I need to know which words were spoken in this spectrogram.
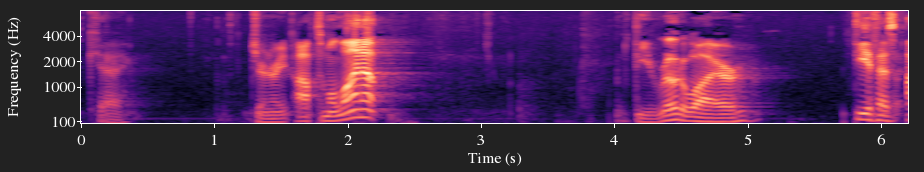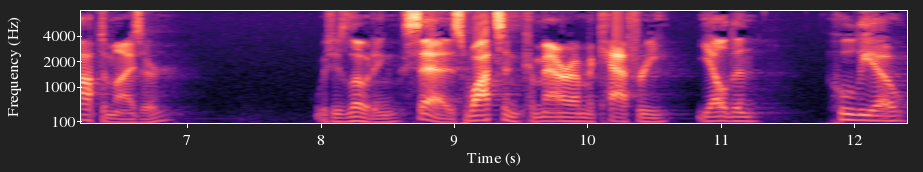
Okay. Generate optimal lineup. The RotoWire DFS optimizer, which is loading, says Watson, Kamara, McCaffrey, Yeldon, Julio,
